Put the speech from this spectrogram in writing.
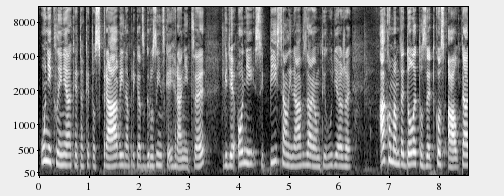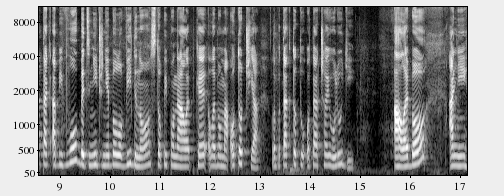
unikli nejaké takéto správy, napríklad z gruzínskej hranice, kde oni si písali navzájom tí ľudia, že ako mám dať dole to zetko z auta, tak aby vôbec nič nebolo vidno stopy po nálepke, lebo ma otočia, lebo takto tu otáčajú ľudí. Alebo ani,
